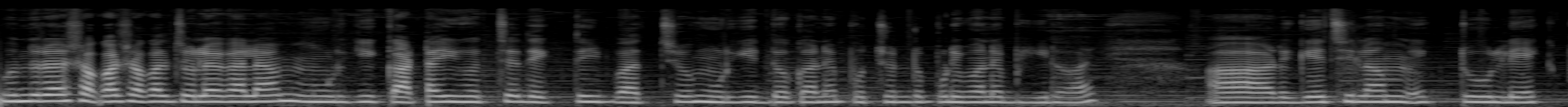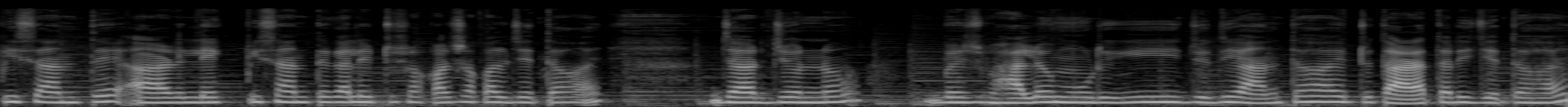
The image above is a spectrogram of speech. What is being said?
বন্ধুরা, সকাল সকাল চলে গেলাম। মুরগি কাটাই হচ্ছে, দেখতেই পাচ্ছ। মুরগির দোকানে প্রচণ্ড পরিমাণে ভিড় হয়। আর গেছিলাম একটু লেগ পিস আনতে। আর লেগ পিস আনতে গেলে একটু সকাল সকাল যেতে হয়। যার জন্য বেশ ভালো মুরগি যদি আনতে হয়, একটু তাড়াতাড়ি যেতে হয়।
